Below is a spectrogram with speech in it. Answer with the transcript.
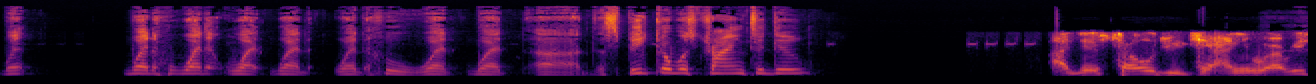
What, what, what, what, what, what, who, what, what, uh, the speaker was trying to do? I just told you, January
